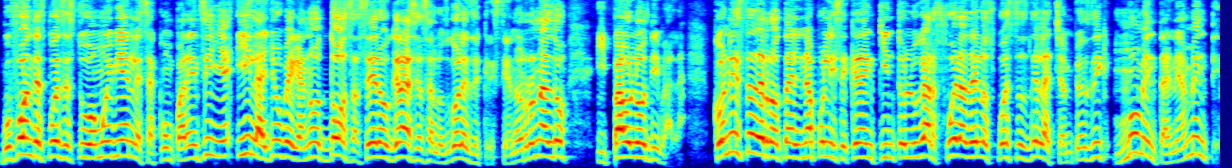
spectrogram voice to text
Buffon después estuvo muy bien, le sacó un para Insigne y la Juve ganó 2 a 0 gracias a los goles de Cristiano Ronaldo y Paulo Dybala. Con esta derrota el Napoli se queda en quinto lugar fuera de los puestos de la Champions League momentáneamente.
